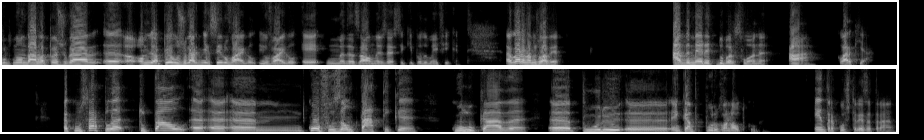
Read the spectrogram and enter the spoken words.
porque não dava para jogar, uh, ou melhor, pelo jogar tinha que sair o Weigl. E o Weigl é uma das almas desta equipa do Benfica. Agora vamos lá ver. Há demérito do Barcelona? Há. Claro que há. A começar pela total uh, uh, um, confusão tática colocada por, em campo por Ronaldo Koeman. Entra com os três atrás,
